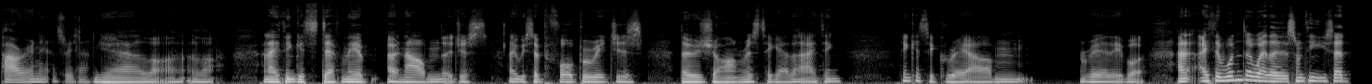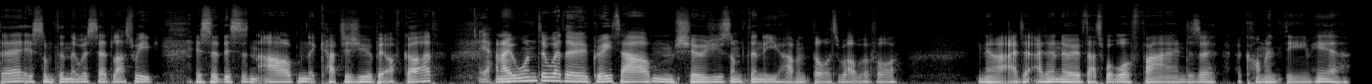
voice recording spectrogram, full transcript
power in it, as we said. Yeah, a lot, a lot. And I think it's definitely a, an album that just, like we said before, bridges those genres together. I think, I think it's a great album, really. But and I wonder whether something you said there is something that was said last week. Is that this is an album that catches you a bit off guard? Yeah. And I wonder whether a great album shows you something that you haven't thought about before. You know, I don't, I don't know if that's what we'll find as a, a common theme here.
